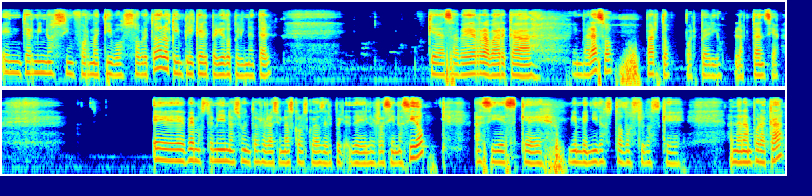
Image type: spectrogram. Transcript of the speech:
en términos informativos sobre todo lo que implica el periodo perinatal, que a saber abarca embarazo, parto, puerperio, lactancia, eh, vemos también asuntos relacionados con los cuidados del, recién nacido. Así es que bienvenidos todos los que andarán por acá.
